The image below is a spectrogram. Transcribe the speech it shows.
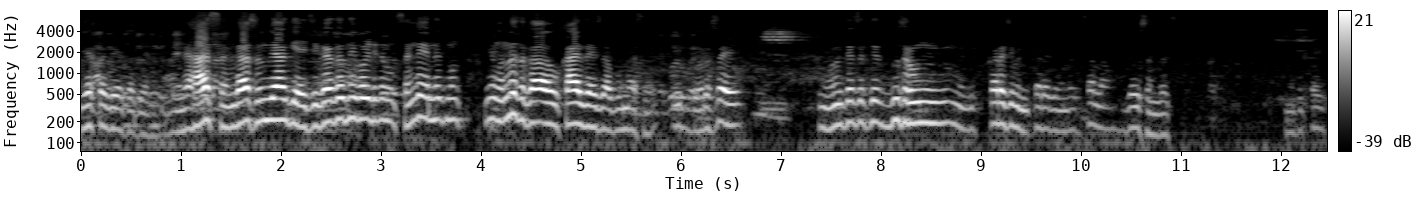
एकच एकच आणि हा संघ असून बी आज घ्यायची गरज नाही पडली मग संघ आहे नाहीत मग मी म्हणलं का काय जायचं आपण असं? एक भरोसा आहे. म्हणून त्याचं ते दुसरं होऊन म्हणजे करायचे म्हणजे करायचे म्हणलं चला जाऊ संघाचं. म्हणजे काहीच.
